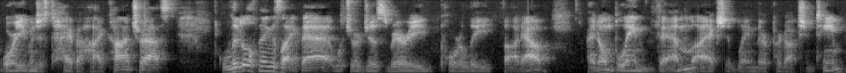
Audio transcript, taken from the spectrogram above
or even just have a high contrast. Little things like that, which are just very poorly thought out. I don't blame them, I actually blame their production team.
